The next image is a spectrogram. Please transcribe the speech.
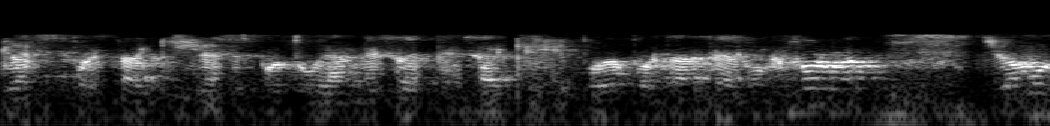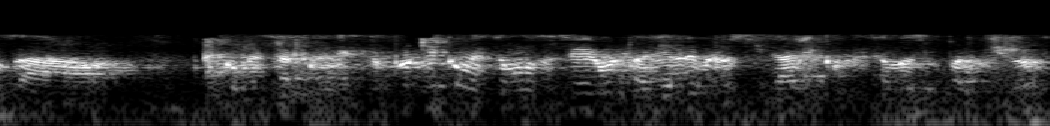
gracias por estar aquí, gracias por tu grandeza de pensar que puedo aportarte de alguna forma. Y vamos a, comenzar con esto. ¿Por qué comenzamos a hacer un taller de velocidad y comenzamos a impartirlos?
